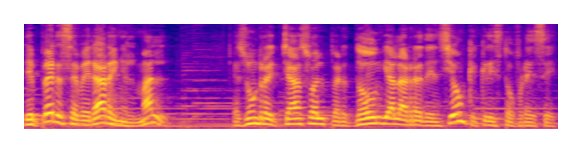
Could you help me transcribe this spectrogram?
de perseverar en el mal. Es un rechazo al perdón y a la redención que Cristo ofrece.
